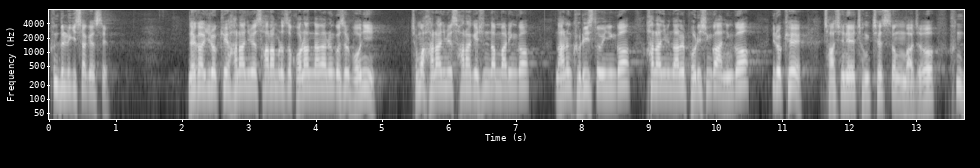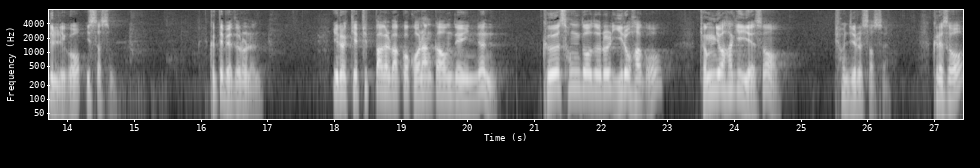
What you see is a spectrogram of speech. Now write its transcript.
흔들리기 시작했어요. 내가 이렇게 하나님의 사람으로서 고난당하는 것을 보니 정말 하나님이 살아계신단 말인가? 나는 그리스도인인가? 하나님이 나를 버리신 거 아닌가? 이렇게 자신의 정체성마저 흔들리고 있었습니다. 그때 베드로는 이렇게 핍박을 받고 고난 가운데 있는 그 성도들을 위로하고 격려하기 위해서 편지를 썼어요. 그래서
